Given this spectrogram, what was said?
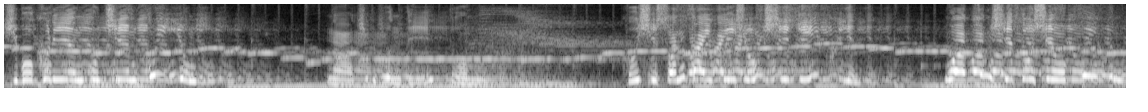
是无可能不减费用的。那这个问题多么？可是现在非常时机可言，我总是多想几分，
